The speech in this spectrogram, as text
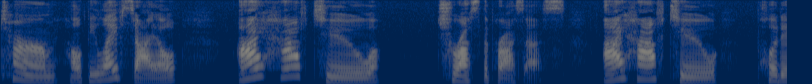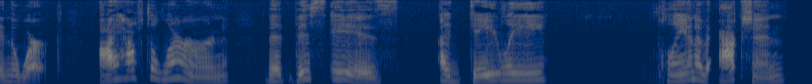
term healthy lifestyle, I have to trust the process. I have to put in the work. I have to learn that this is a daily plan of action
